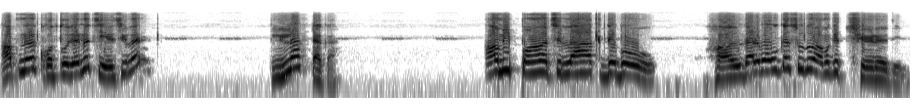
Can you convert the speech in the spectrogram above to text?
আপনারা কত যেন চেয়েছিলেন? তিন লাখ টাকা। আমি পাঁচ লাখ দেব। হালদার বাবুকে শুধু আমাকে ছেড়ে দিন।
